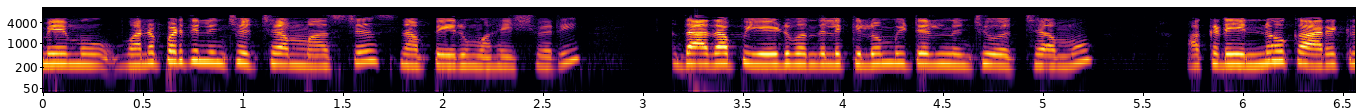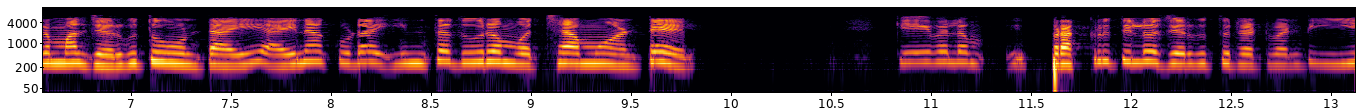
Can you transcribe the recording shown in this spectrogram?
మేము వనపర్తి నుంచి వచ్చాము మాస్టర్స్. నా పేరు మహేశ్వరి. దాదాపు ఏడు వందల కిలోమీటర్ల నుంచి వచ్చాము. అక్కడ ఎన్నో కార్యక్రమాలు జరుగుతూ ఉంటాయి. అయినా కూడా ఇంత దూరం వచ్చాము అంటే కేవలం ప్రకృతిలో జరుగుతున్నటువంటి ఈ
